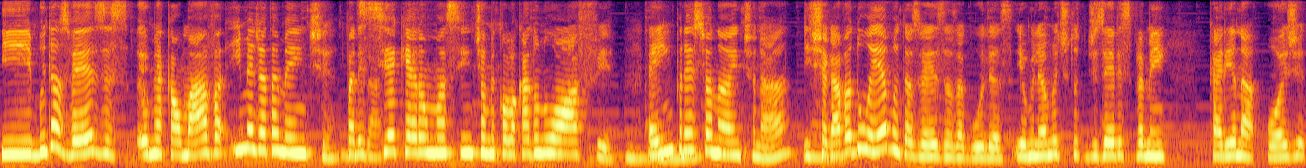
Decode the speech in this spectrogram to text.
e muitas vezes eu me acalmava imediatamente. Exato. Parecia que era uma assim, tinham me colocado no off. Uhum. É impressionante, né? E uhum. chegava a doer muitas vezes as agulhas. E eu me lembro de tu dizer isso para mim. Karina, hoje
